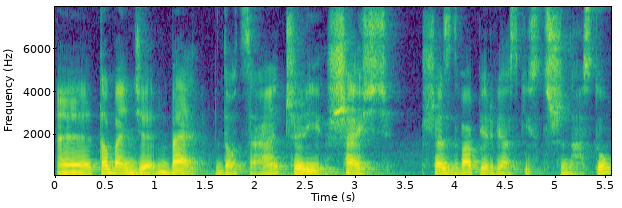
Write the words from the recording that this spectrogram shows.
e, to będzie b do c, czyli 6 przez 2 pierwiastki z 13.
